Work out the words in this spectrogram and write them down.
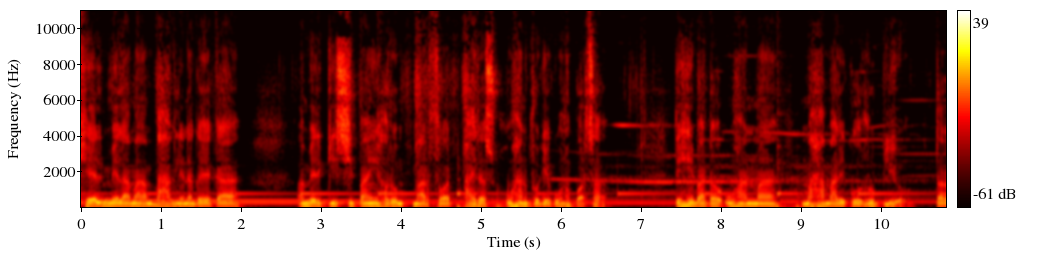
खेल मेलामा भाग लिन गएका अमेरिकी सिपाहीहरू मार्फत भाइरस वुहान पुगेको हुनुपर्छ। त्यहीँबाट वुहानमा महामारीको रूप लियो तर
